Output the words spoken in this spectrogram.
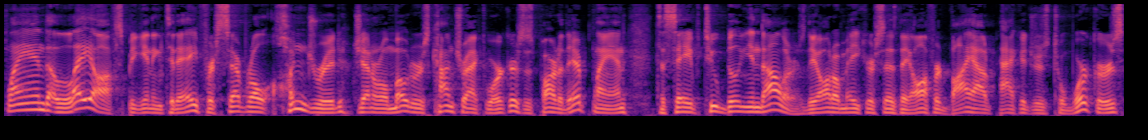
planned layoffs beginning today for several hundred General Motors contract workers as part of their plan to save $2 billion. The automaker says they offered buyout packages to workers,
